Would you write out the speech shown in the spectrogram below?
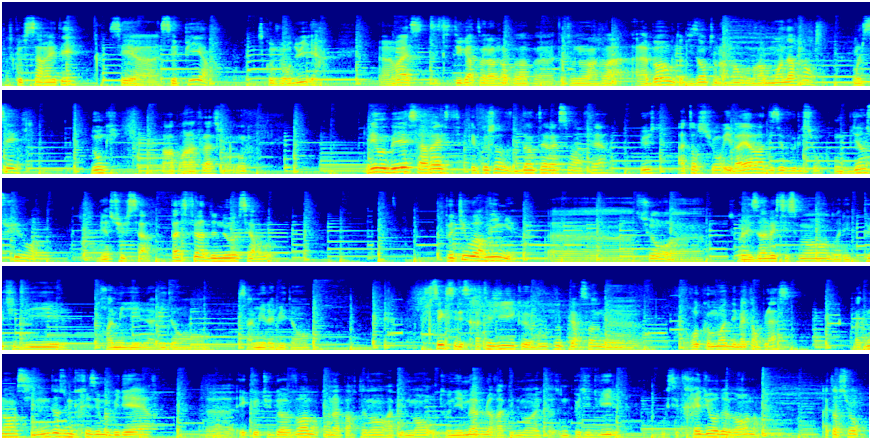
Parce que s'arrêter, c'est euh, pire. Parce qu'aujourd'hui, euh, ouais, si, tu gardes ton argent, par exemple, tu as ton argent à, la banque, dans 10 ans, ton argent vaudra moins d'argent. On le sait. Donc, par rapport à l'inflation. Donc, l'immobilier, ça reste quelque chose d'intéressant à faire. Juste, attention, il va y avoir des évolutions. Donc, bien suivre bien suivre ça, pas se faire de nœuds au cerveau. Petit warning euh, sur, euh, sur, les investissements dans les petites villes, 3000 habitants, 5000 habitants. Je sais que c'est des stratégies que beaucoup de personnes euh, recommandent et mettent en place. Maintenant, si on est dans une crise immobilière et que tu dois vendre ton appartement rapidement ou ton immeuble rapidement et que tu es dans une petite ville où c'est très dur de vendre, attention,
